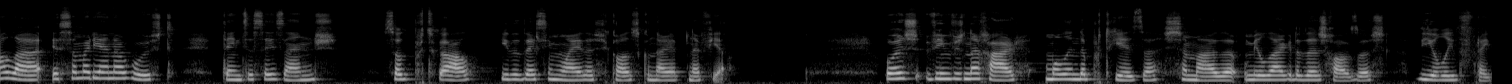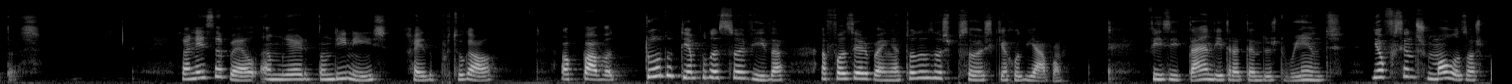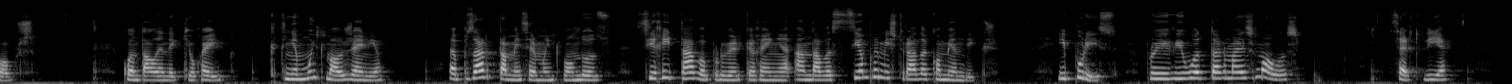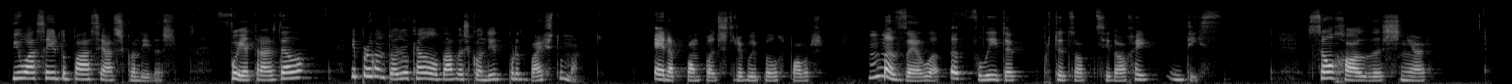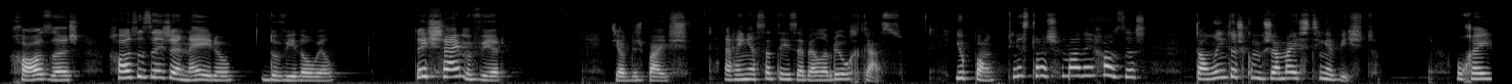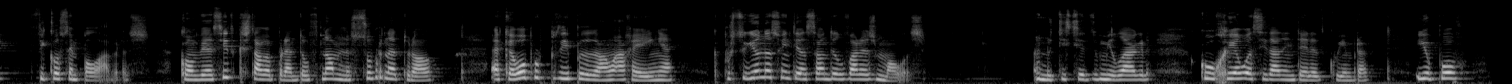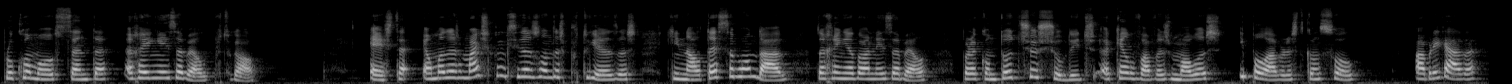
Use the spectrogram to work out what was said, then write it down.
Olá, eu sou Mariana Augusto, tenho 16 anos, sou de Portugal e do décimo E da Escola Secundária Penafiel. Hoje vim-vos narrar uma lenda portuguesa chamada O Milagre das Rosas, de Uli de Freitas. Dona Isabel, a mulher de Dom Dinis, rei de Portugal, ocupava todo o tempo da sua vida a fazer bem a todas as pessoas que a rodeavam, visitando e tratando os doentes e oferecendo esmolas aos pobres. Quanto à lenda que o rei, que tinha muito mau gênio, apesar de também ser muito bondoso, se irritava por ver que a rainha andava sempre misturada com mendigos, e por isso proibiu-a de dar mais esmolas. Certo dia, viu-a sair do palácio às escondidas. Foi atrás dela e perguntou-lhe o que ela levava escondido por debaixo do manto. Era pão para distribuir pelos pobres. Mas ela, aflita por ter desobedecido ao rei, disse: São rosas, senhor. Rosas? Rosas em janeiro? duvidou ele. Deixai-me ver. De olhos baixos, a rainha Santa Isabel abriu o regaço. E o pão tinha-se transformado em rosas, tão lindas como jamais tinha visto. O rei ficou sem palavras. Convencido que estava perante um fenómeno sobrenatural, acabou por pedir perdão à rainha, que prosseguiu na sua intenção de levar as molas. A notícia do milagre correu a cidade inteira de Coimbra e o povo proclamou santa a Rainha Isabel de Portugal. Esta é uma das mais conhecidas lendas portuguesas que enaltece a bondade da Rainha Dona Isabel para com todos os seus súbditos a quem levava esmolas e palavras de consolo. Obrigada!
